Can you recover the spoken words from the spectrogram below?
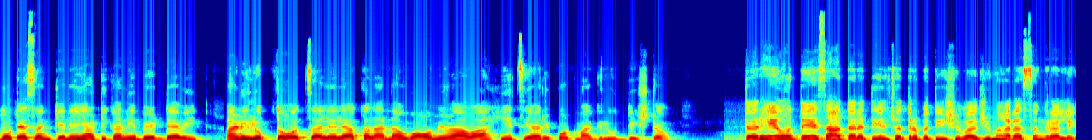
मोठ्या संख्येने या ठिकाणी भेट द्यावी आणि लुप्त होत चाललेल्या कलांना वाव मिळावा हीच या रिपोर्ट मागील उद्दिष्ट. तर हे होते साताऱ्यातील छत्रपती शिवाजी महाराज संग्रहालय.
